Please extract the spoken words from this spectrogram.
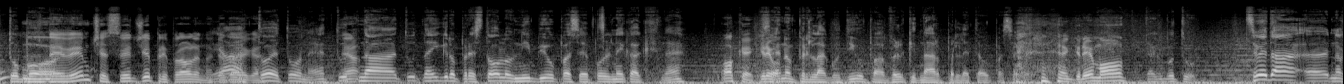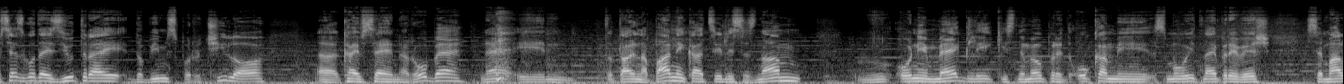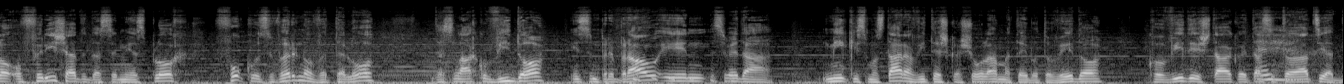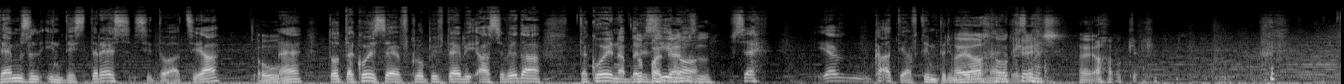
To bo. Ne vem, če je svet že pripravljen Ja, to je to. ne. Tudi, Ja. ja. na, tudi na igro prestolov ni bil, pa se je pol nekako ne, Okay, gremo. vseeno prilagodil, pa veliki denar preletel. Pa se veš. gremo. Tako bo tu. Seveda, eh, na vse zgodaj zjutraj dobim sporočilo, eh, kaj vse je narobe, ne, in totalna panika, celi seznam. V oni megli, ki sem imel pred okami, smo ujeli najprej, veš, se malo ofrišati, da se mi je sploh fokus vrnil v telo, da sem lahko videl in sem prebral. In seveda, mi, ki smo stara viteška šola, Matej bo to vedel. Ko vidiš tako, je ta Eh. situacija, demzel in distress situacija. Oh. Ne, to takoj se vklopi v tebi, a seveda, takoj na pa je brzino. damsel? Vse, ja, Katja v tem primeru. Ja, ne, okay. razumeš? ja, okay.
